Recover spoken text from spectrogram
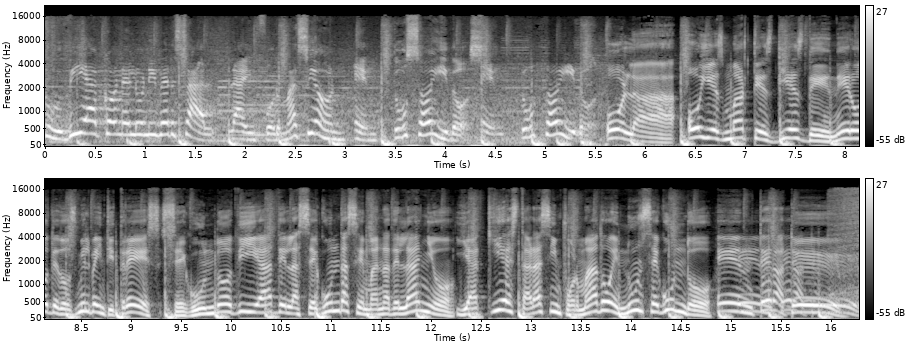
Tu día con el Universal. La información en tus oídos. En tus oídos. Hola, hoy es martes 10 de enero de 2023, segundo día de la segunda semana del año. Y aquí estarás informado en un segundo. Entérate.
